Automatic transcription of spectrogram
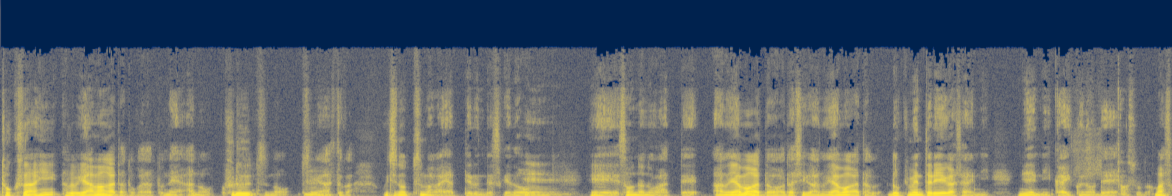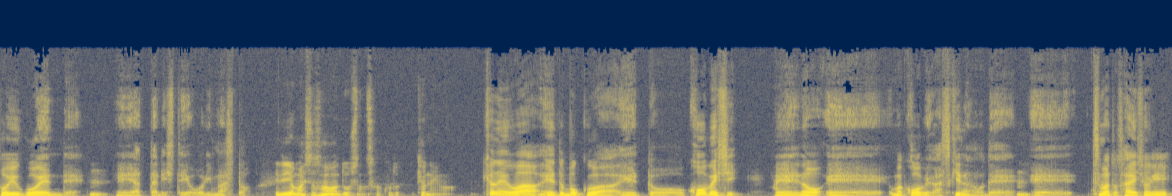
特産品、例えば山形とかだとね、あの、フルーツの詰め合わせとか、うちの妻がやってるんですけど、ええーそんなのがあって、あの山形は私があの山形ドキュメンタリー映画祭に2年に1回行くので、あそうだまあそういうご縁で、うんえーやったりしておりますと。えで、山下さんはどうしたんですか？去年は。去年は、えっ、と、僕は、えっ、と、神戸市、えーの、えーまあ神戸が好きなので、うんえー妻と最初に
